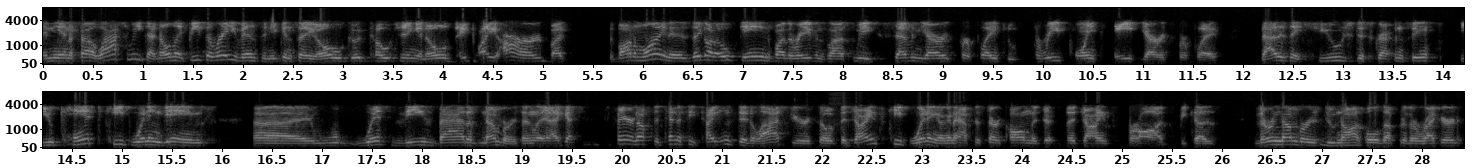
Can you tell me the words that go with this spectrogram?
in the NFL. Last week, I know they beat the Ravens, and you can say, "Oh, good coaching," and "Oh, they play hard," but the bottom line is they got outgained by the Ravens last week, seven yards per play to 3.8 yards per play. That is a huge discrepancy. You can't keep winning games uh, with these bad of numbers. And I guess fair enough, the Tennessee Titans did it last year. So if the Giants keep winning, I'm going to have to start calling the, the Giants frauds because their numbers do not hold up to their record.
